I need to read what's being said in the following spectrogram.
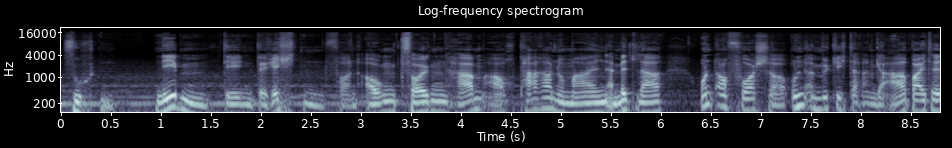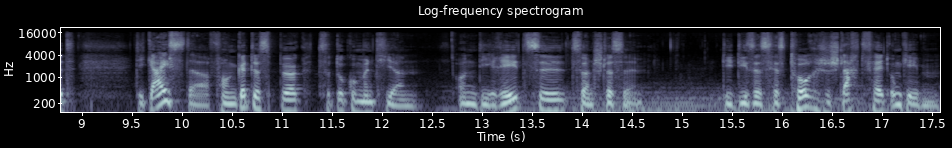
suchten. Neben den Berichten von Augenzeugen haben auch paranormalen Ermittler und auch Forscher unermüdlich daran gearbeitet, die Geister von Gettysburg zu dokumentieren und die Rätsel zu entschlüsseln, die dieses historische Schlachtfeld umgeben.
